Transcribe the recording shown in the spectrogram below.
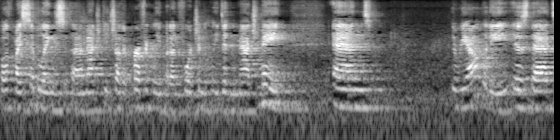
Both my siblings uh, matched each other perfectly, but unfortunately didn't match me. And the reality is that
